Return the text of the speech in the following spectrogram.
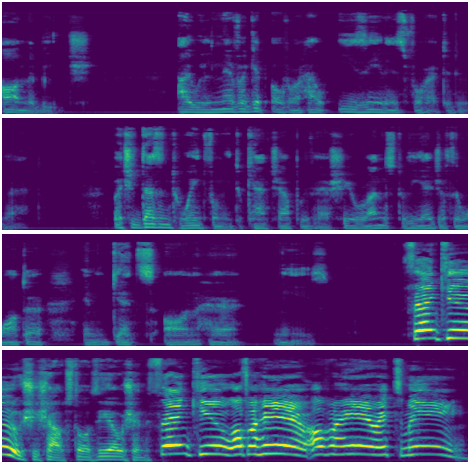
on the beach. I will never get over how easy it is for her to do that. But she doesn't wait for me to catch up with her. She runs to the edge of the water and gets on her knees. Thank you, she shouts towards the ocean. Thank you, over here, over here, it's me.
